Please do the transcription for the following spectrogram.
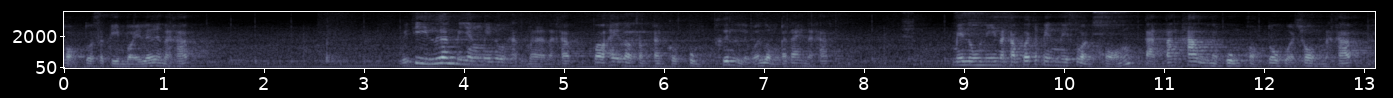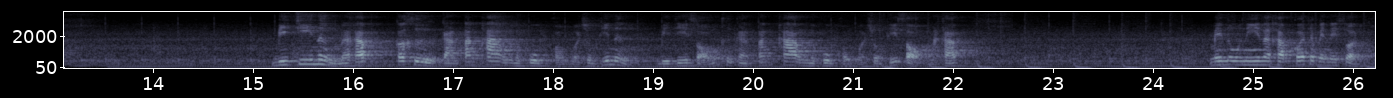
ของตัวสตรีมบอยเลอร์นะครับวิธีเลื่อนไปยังเมนูถัดมานะครับ ก็ให้เราทำการกดปุ่มขึ้นหรือว่าลงก็ได้นะครับ เมนูนี้นะครับก็จะเป็นในส่วนของการตั้งค่าอุณหภูมิของตัวหัวชงนะครับ BG1 นะครับก็คือการตั้งค่าอุณหภูมิของหัวชงที่ 1 BG2 คือการตั้งค่าอุณหภูมิของหัวชงที่ 2 นะครับ เมนูนี้นะครับก็จะเป็นในส่วนข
